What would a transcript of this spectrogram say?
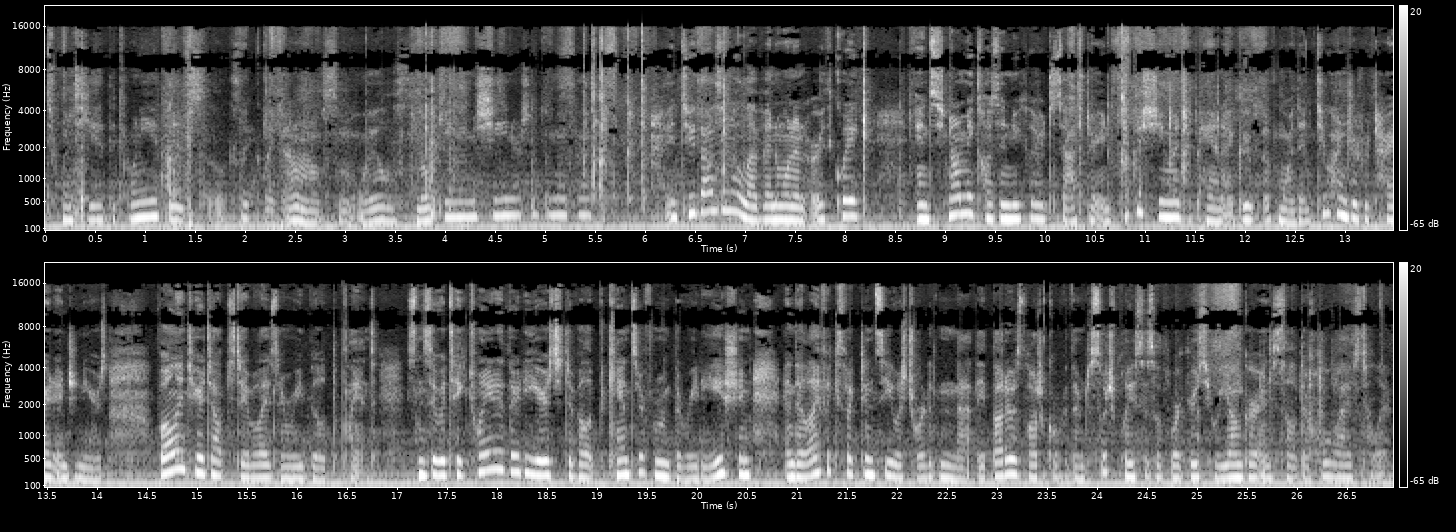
20th. The 20th is, looks like, like, I don't know, some oil smoking machine or something like that. In 2011, when an earthquake and tsunami caused a nuclear disaster in Fukushima, Japan, a group of more than 200 retired engineers volunteered to help stabilize and rebuild the plant. Since it would take 20 to 30 years to develop cancer from the radiation and their life expectancy was shorter than that, they thought it was logical for them to switch places with workers who were younger and still had their whole lives to live.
